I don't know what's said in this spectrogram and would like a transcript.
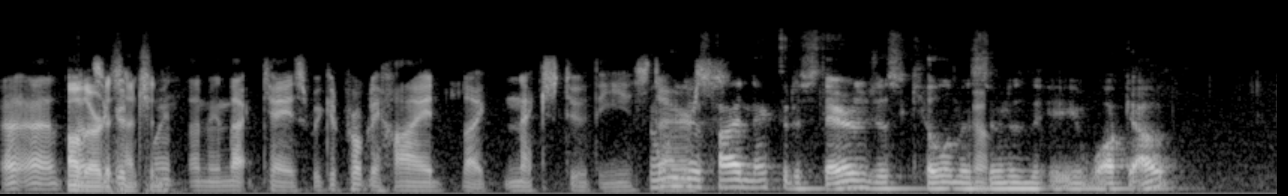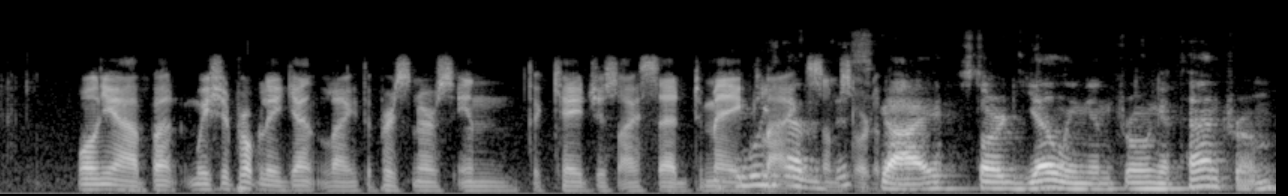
Uh, uh, Oh, their that's a good attention. point. And in that case, we could probably hide like next to the Can we just hide next to the stairs and just kill them as Yeah. soon as they walk out? Well, yeah, but we should probably get like the prisoners in the cages. I said to make we like some sort of. This guy start yelling and throwing a tantrum,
